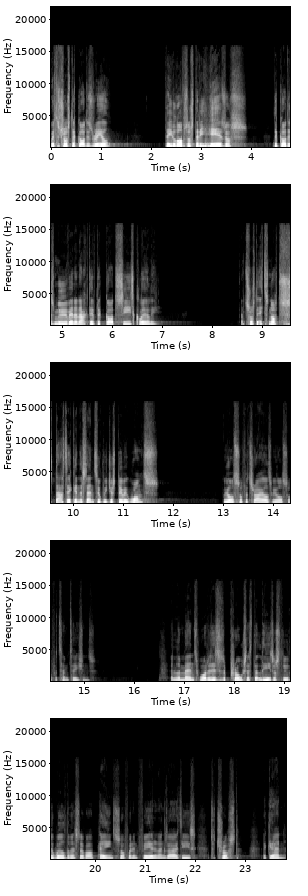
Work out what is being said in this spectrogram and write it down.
We're to trust that God is real, that He loves us, that He hears us, that God is moving and active, that God sees clearly. And trust it's not static in the sense of we just do it once. We all suffer trials, we all suffer temptations. And lament, what it is, is a process that leads us through the wilderness of our pain, suffering, fear, and anxieties to trust again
